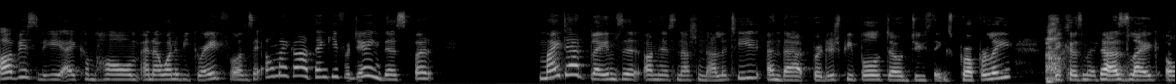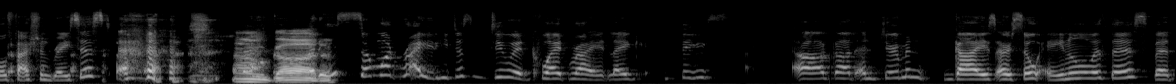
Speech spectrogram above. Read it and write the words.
obviously I come home and I want to be grateful and say, "Oh my God, thank you for doing this," but my dad blames it on his nationality and that British people don't do things properly because my dad's like old-fashioned racist. oh But god he's somewhat right. He doesn't do it quite right. Like things oh god, and German guys are so anal with this, but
